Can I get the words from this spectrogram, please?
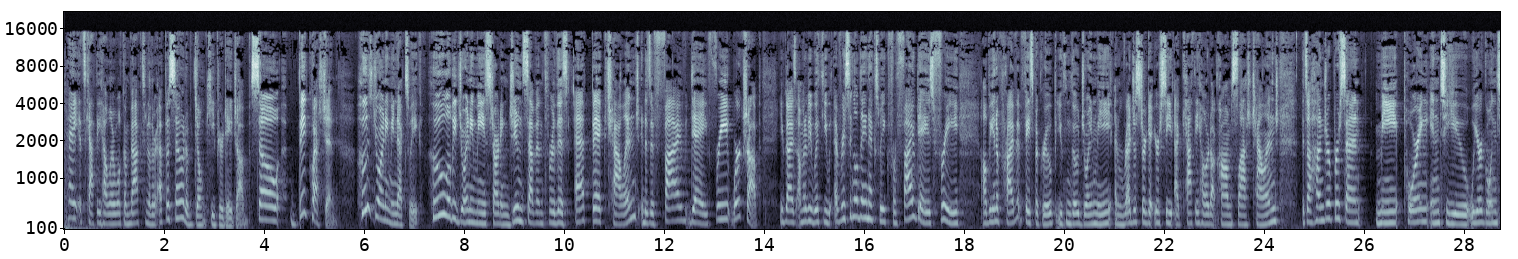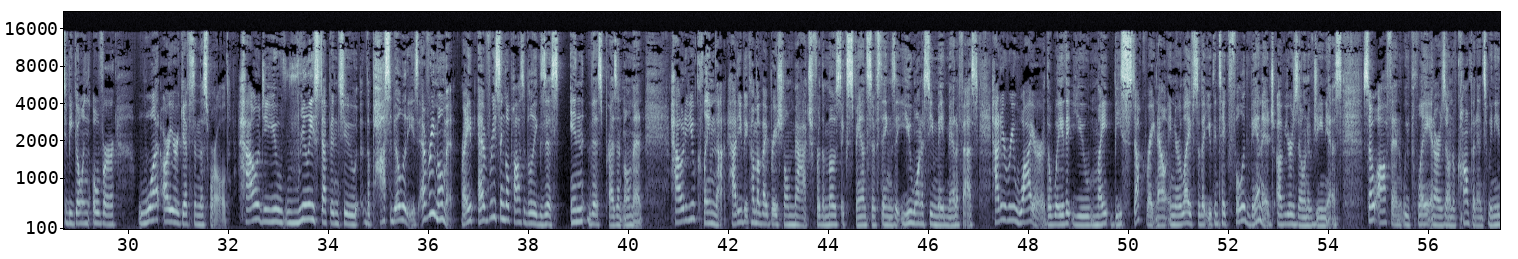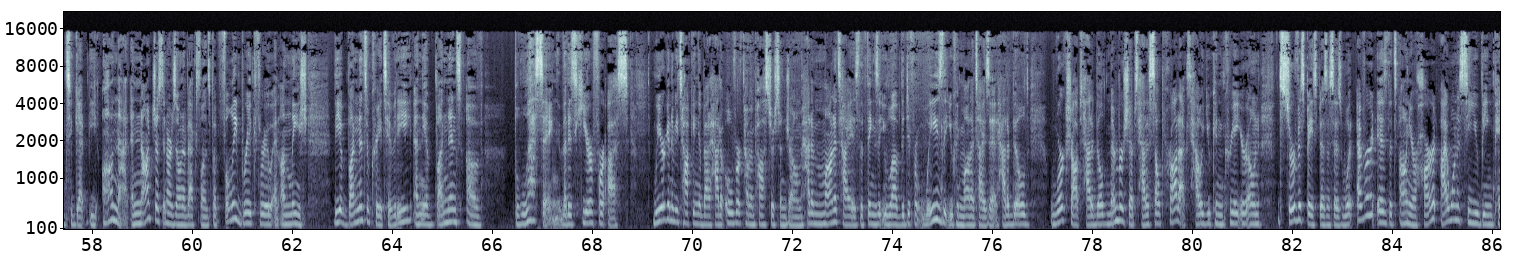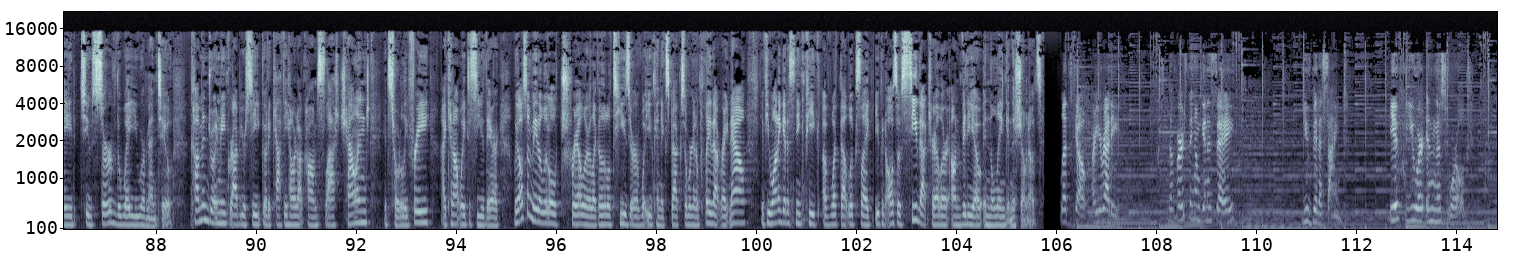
Hey, it's Cathy Heller. Welcome back to another episode of Don't Keep Your Day Job. So, big question. Who's joining me next week? Who will be joining me starting June 7th for this epic challenge? It is a five day free workshop. You guys, I'm going to be with you every single day next week for five days free. I'll be in a private Facebook group. You can go join me and register, get your seat at cathyheller.com slash challenge. It's a hundred percent me pouring into you. We are going to be going over what are your gifts in this world? How do you really step into the possibilities every moment, right? Every single possibility exists in this present moment. How do you claim that? How do you become a vibrational match for the most expansive things that you want to see made manifest? How do you rewire the way that you might be stuck right now in your life so that you can take full advantage of your zone of genius? So often we play in our zone of competence. We need to get beyond that and not just in our zone of excellence, but fully break through and unleash the abundance of creativity and the abundance of blessing that is here for us we are going to be talking about how to overcome imposter syndrome, how to monetize the things that you love, the different ways that you can monetize it, how to build workshops, how to build memberships, how to sell products, how you can create your own service based businesses, whatever it is that's on your heart. I want to see you being paid to serve the way you were meant to. Come and join me, grab your seat, go to cathyheller.com slash challenge. It's totally free. I cannot wait to see you there. We also made a little trailer, like a little teaser of what you can expect. So we're going to play that right now. If you want to get a sneak peek of what that looks like, you can also see that trailer on video in the link in the show notes. Let's go. Are you ready? The first thing I'm going to say, you've been assigned. If you are in this world,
